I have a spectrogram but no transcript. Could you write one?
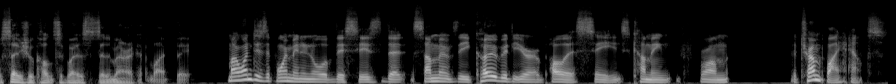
social consequences in America might be. My one disappointment in all of this is that some of the COVID era policies coming from the Trump White House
